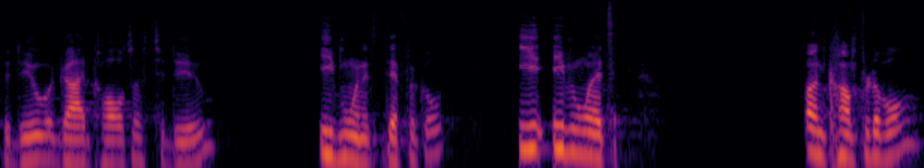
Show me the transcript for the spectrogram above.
to do what God calls us to do, even when it's difficult, e- even when it's uncomfortable.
